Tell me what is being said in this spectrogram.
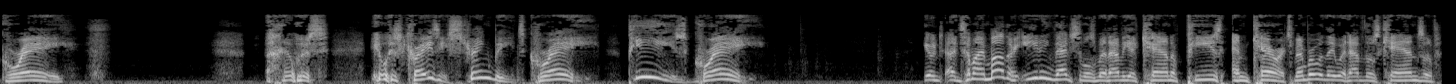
gray. It was, it was crazy. String beans, gray. Peas, gray. You know, to my mother, eating vegetables meant having a can of peas and carrots. Remember when they would have those cans of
